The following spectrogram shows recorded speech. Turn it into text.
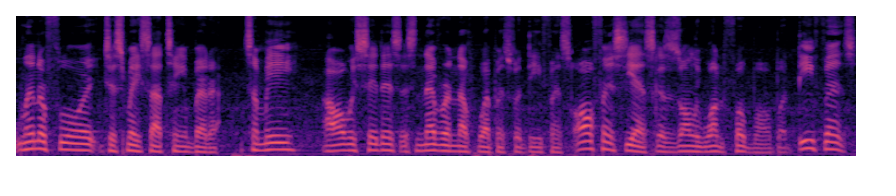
Leonard Floyd just makes our team better. To me, I always say this: it's never enough weapons for defense. Offense, yes, because it's only one football, but defense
